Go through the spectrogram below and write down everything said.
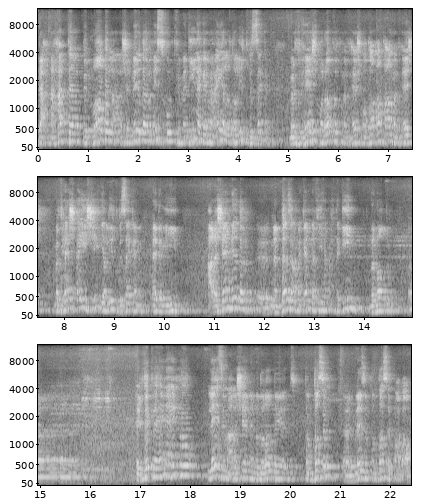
ده إحنا حتى بنناضل علشان نقدر نسكن في مدينة جامعية لا تليق بالسكن. ما فيهاش مرافق ما فيهاش مطعم ما فيهاش ما فيهاش أي شيء يليق بسكن آدميين. علشان نقدر آه، ننتزع مكاننا فيها محتاجين نناضل. آه، آه، الفكرة هنا إنه لازم علشان النضالات ديت تنتصر آه، لازم تنتصر مع بعض.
